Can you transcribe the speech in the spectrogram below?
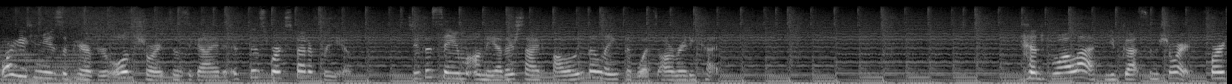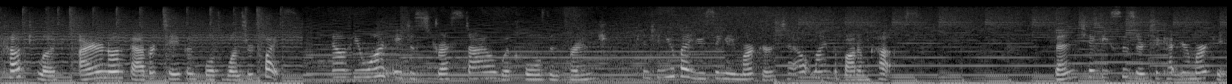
Or you can use a pair of your old shorts as a guide if this works better for you. Do the same on the other side following the length of what's already cut. And voila, you've got some shorts. For a cuffed look, iron on fabric tape and fold once or twice. Now if you want a distressed style with holes and fringe, Continue by using a marker to outline the bottom cuff. Then take a scissor to cut your markings.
